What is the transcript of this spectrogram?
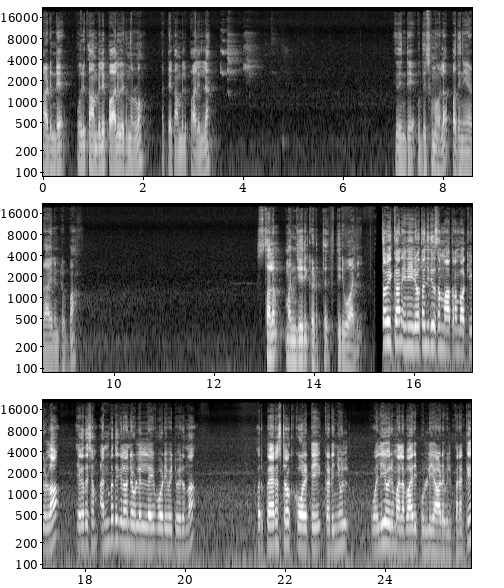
ആടിന്റെ ഒരു കാമ്പിൽ പാൽ വരുന്നുള്ളൂ. മറ്റേ കാമ്പിൽ പാലില്ല. ഇതിന്റെ ഉദ്ദേശ മൂല പതിനേഴായിരം രൂപ. സ്ഥലം മഞ്ചേരിക്കടുത്ത് തിരുവാലി. പ്രസവിക്കാൻ ഇനി ഇരുപത്തഞ്ച് ദിവസം മാത്രം ബാക്കിയുള്ള ഏകദേശം അൻപത് കിലോന്റെ ഉള്ളിൽ ലൈവ് ബോഡി വെയിറ്റ് വരുന്ന ഒരു പാരൻ സ്റ്റോക്ക് ക്വാളിറ്റി കടിഞ്ഞൂൽ വലിയൊരു മലബാരി പുള്ളിയാട് വിൽപ്പനക്ക്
